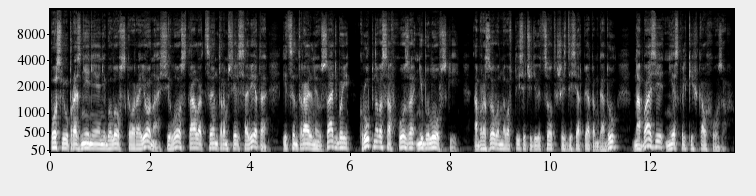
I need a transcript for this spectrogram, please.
После упразднения Небыловского района село стало центром сельсовета и центральной усадьбой крупного совхоза Небыловский, образованного в 1965 году на базе нескольких колхозов.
